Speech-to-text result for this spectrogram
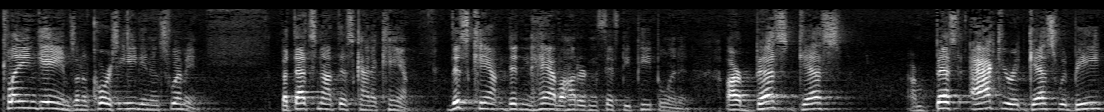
playing games, and of course, eating and swimming. But that's not this kind of camp. This camp didn't have 150 people in it. Our best guess, our best accurate guess would be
